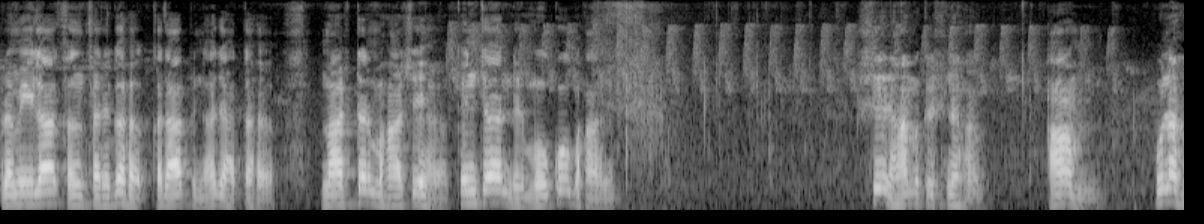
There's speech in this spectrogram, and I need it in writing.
प्रमीला संसर्ग कदापि न जाता। मास्टर महाशय किंच निर्मोको भान श्रीरामकृष्ण आम पुनः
